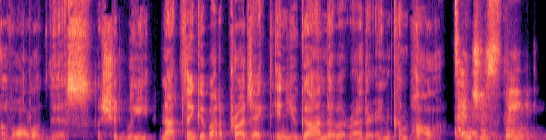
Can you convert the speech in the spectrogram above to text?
of all of this? Should we not think about a project in Uganda, but rather in Kampala? It's interesting.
